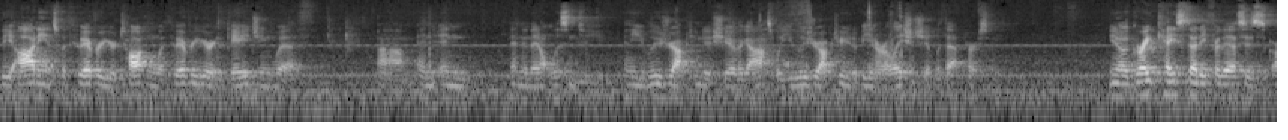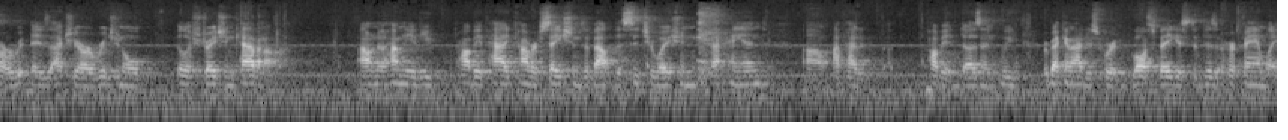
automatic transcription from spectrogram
the audience with whoever you're talking with, whoever you're engaging with. Um, and, and, and then they don't listen to you and you lose your opportunity to share the gospel. You lose your opportunity to be in a relationship with that person. You know, a great case study for this is, our, is actually our original illustration, Kavanaugh. I don't know how many of you probably have had conversations about the situation at hand. Uh, I've had probably a dozen. We, Rebecca and I just were in Las Vegas to visit her family,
